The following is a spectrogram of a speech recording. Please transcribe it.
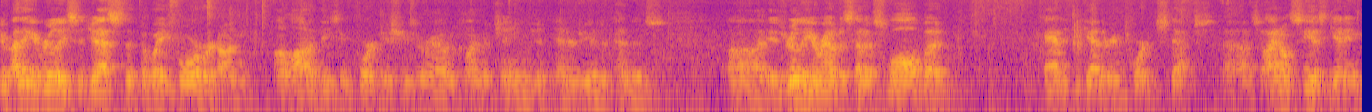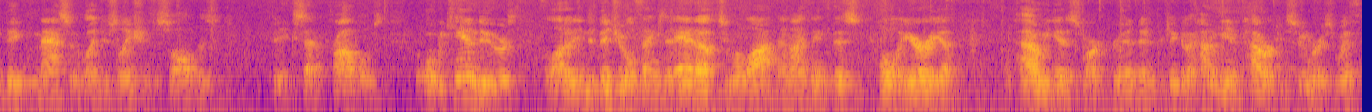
I think it really suggests that the way forward on a lot of these important issues around climate change and energy independence uh, is really around a set of small but added together important steps. Uh, So I don't see us getting big, massive legislation to solve this big set of problems. But what we can do is a lot of individual things that add up to a lot. And I think this whole area of how we get a smart grid, and in particular, how do we empower consumers with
